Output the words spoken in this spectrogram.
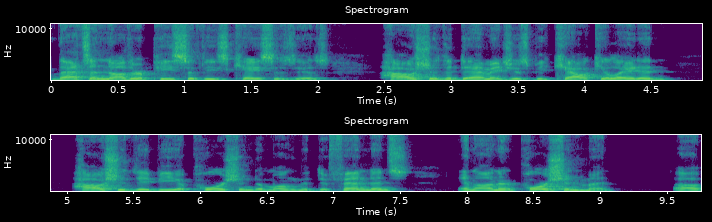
that's another piece of these cases is how should the damages be calculated? How should they be apportioned among the defendants? And on apportionment, uh,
